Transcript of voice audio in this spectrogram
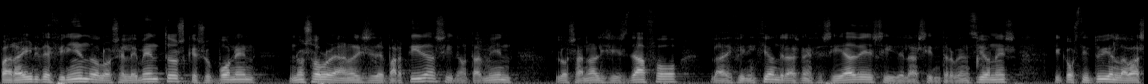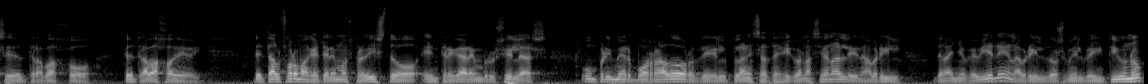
para ir definiendo los elementos que suponen no solo el análisis de partida, sino también los análisis DAFO, la definición de las necesidades y de las intervenciones que constituyen la base del trabajo, del trabajo de hoy. De tal forma que tenemos previsto entregar en Bruselas un primer borrador del Plan Estratégico Nacional en abril del año que viene, en abril de 2021,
